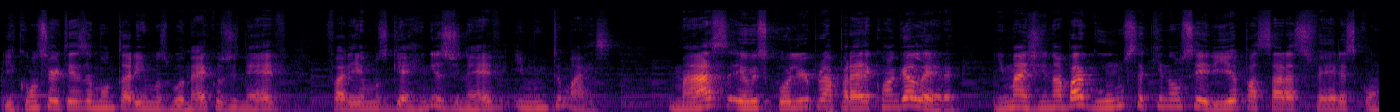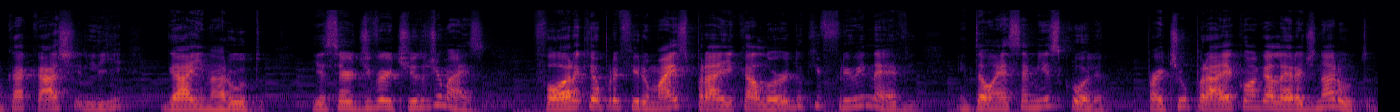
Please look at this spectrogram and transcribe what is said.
e com certeza montaríamos bonecos de neve, faríamos guerrinhas de neve e muito mais. Mas eu escolho ir pra praia com a galera. Imagina a bagunça que não seria passar as férias com Kakashi, Lee, Gai e Naruto. Ia ser divertido demais. Fora que eu prefiro mais praia e calor do que frio e neve. Então essa é a minha escolha. Partiu praia com a galera de Naruto.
